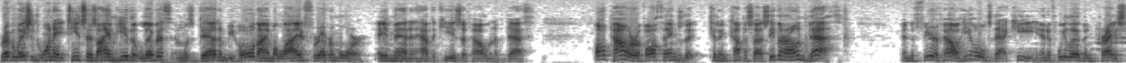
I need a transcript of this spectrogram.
Revelations 1:18 says, "I am he that liveth and was dead, and behold, I am alive forevermore. Amen, and have the keys of hell and of death." All power of all things that could encompass us, even our own death, and the fear of hell, he holds that key. And if we live in Christ,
